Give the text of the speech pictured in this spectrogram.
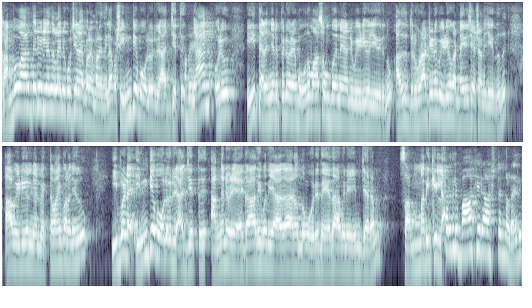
ട്രംപ് മാറിത്തരില്ല എന്നുള്ളതിനെ കുറിച്ച് ഞാൻ അഭിപ്രായം പറയുന്നില്ല. പക്ഷെ ഇന്ത്യ പോലെ ഒരു രാജ്യത്ത് ഞാൻ ഒരു ഈ തെരഞ്ഞെടുപ്പിന് ഒരു മൂന്ന് മാസം മുമ്പ് തന്നെ ഞാൻ ഒരു വീഡിയോ ചെയ്തിരുന്നു. അത് ധ്രുവറാട്ടിയുടെ വീഡിയോ കണ്ടതിന് ശേഷമാണ് ചെയ്തത്. ആ വീഡിയോയിൽ ഞാൻ വ്യക്തമായി പറഞ്ഞിരുന്നു. ഇവിടെ ഇന്ത്യ പോലെ ഒരു രാജ്യത്ത് അങ്ങനെ ഒരു ഏകാധിപതിയാകാനൊന്നും ഒരു നേതാവിനെയും ജനം സമ്മതിക്കില്ല. ഇത്തരത്തിൽ ബാഹ്യരാഷ്ട്രങ്ങളുടെ അതായത്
